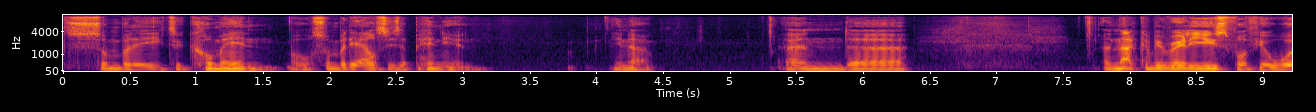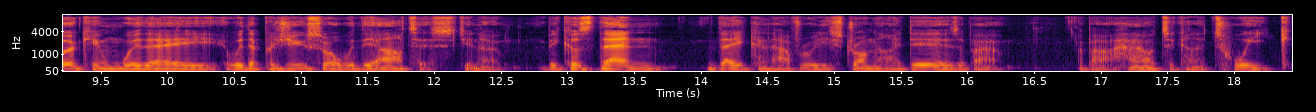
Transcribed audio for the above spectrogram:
somebody to come in or somebody else's opinion, you know, and uh, and that can be really useful if you're working with a with a producer or with the artist, you know, because then they can have really strong ideas about about how to kind of tweak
